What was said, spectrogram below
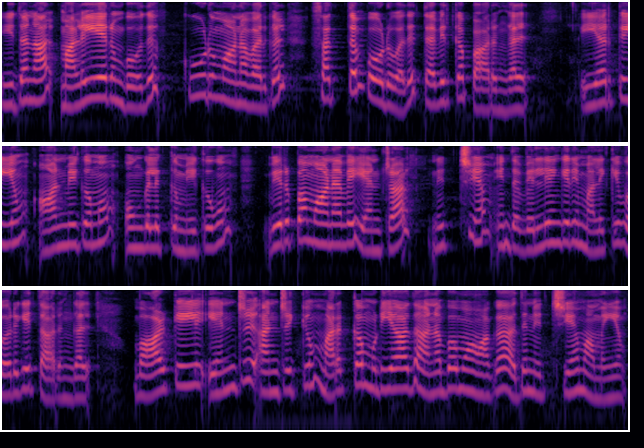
இதனால் மலையேறும்போது கூடுமானவர்கள் சத்தம் போடுவதை தவிர்க்க பாருங்கள். இயற்கையும் ஆன்மீகமும் உங்களுக்கு மிகவும் விருப்பமானவை என்றால் நிச்சயம் இந்த வெள்ளியங்கிரி மலைக்கு வருகை தாருங்கள். வாழ்க்கையில் என்று அன்றைக்கும் மறக்க முடியாத அனுபவமாக அது நிச்சயம் அமையும்.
